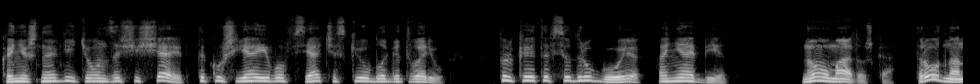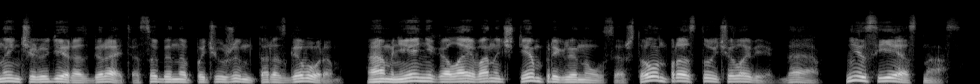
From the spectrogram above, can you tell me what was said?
Конечно, Витю он защищает, так уж я его всячески ублаготворю. Только это все другое, а не обед. Ну, матушка, трудно нынче людей разбирать, особенно по чужим-то разговорам. А мне Николай Иванович тем приглянулся, что он простой человек, да, не съест нас.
